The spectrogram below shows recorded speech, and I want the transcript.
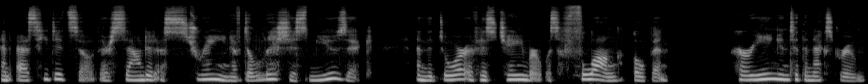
and as he did so, there sounded a strain of delicious music, and the door of his chamber was flung open. Hurrying into the next room,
